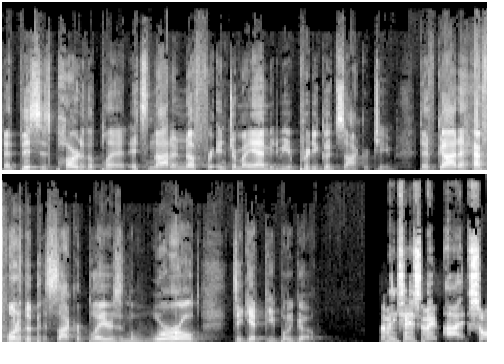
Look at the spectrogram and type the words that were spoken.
that this is part of the plan? It's not enough for Inter Miami to be a pretty good soccer team. They've got to have one of the best soccer players in the world to get people to go. Let me tell you something. I, so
